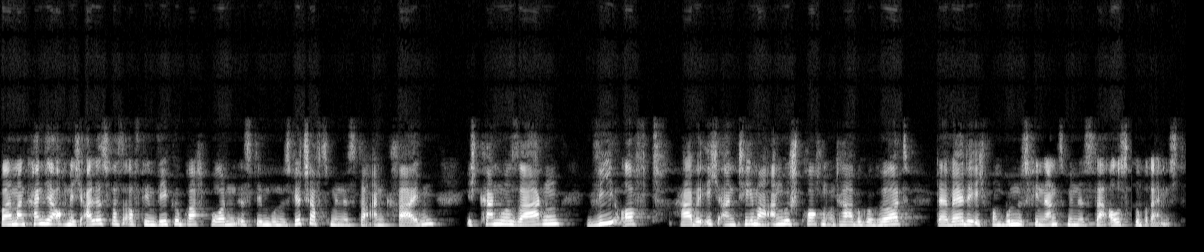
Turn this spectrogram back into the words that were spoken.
Weil man kann ja auch nicht alles, was auf den Weg gebracht worden ist, dem Bundeswirtschaftsminister ankreiden. Ich kann nur sagen, wie oft habe ich ein Thema angesprochen und habe gehört, da werde ich vom Bundesfinanzminister ausgebremst.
